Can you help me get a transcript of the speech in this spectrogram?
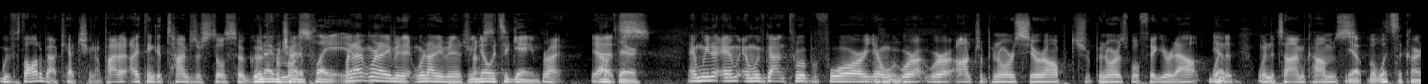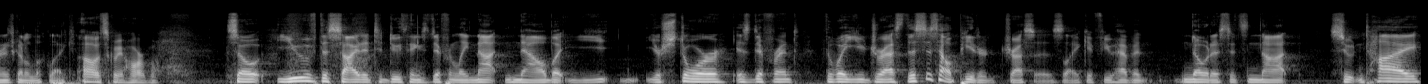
we've thought about catching up. I, I think at times are still so good. We're not even trying to play it We're yet. not, we're not even we're not even interested. We know it's a game. right. Yeah, out there. And we know, and, and we've gotten through it before. You know, Mm-hmm. we're we're entrepreneurs, serial entrepreneurs. We'll figure it out when Yep. the when the time comes. Yep. But what's the carnage going to look like? Oh, it's gonna be horrible. So you've decided to do things differently, not now, but y your store is different. the way you dress. This is how Peter dresses. Like if you haven't noticed, it's not suit and tie.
